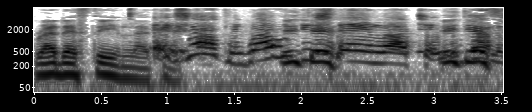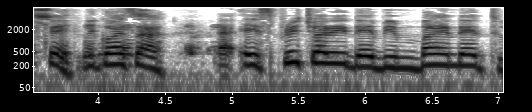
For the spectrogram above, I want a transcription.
rather stay in Larteh. Exactly. Why would It you just- stay in Larteh? It's just fake stupid because thing- uh, uh, spiritually they've been binded to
